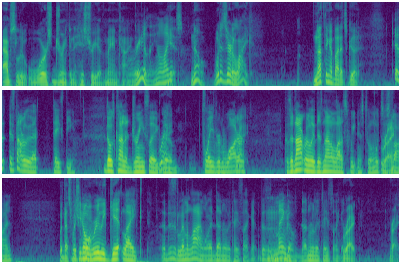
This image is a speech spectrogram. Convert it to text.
absolute worst drink in the history of mankind. Really? You don't like yes. No. What is there to like? Nothing about it's good. it? it? It's not really that tasty. Those kind of drinks, like Right. the flavored water, Right. Because they're not really. There's not a lot of sweetness to them, which Right. is fine. But that's what But you, don't want. really get like this is lemon lime. Well, it doesn't really taste like it. This is Mhm. mango. Doesn't really taste like it. Right. Right.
